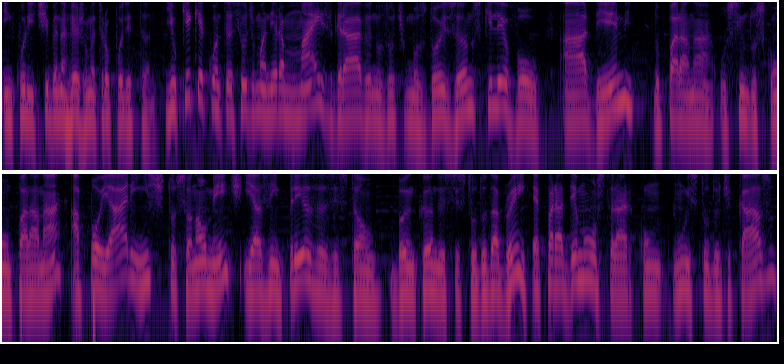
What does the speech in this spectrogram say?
em Curitiba e na região metropolitana. E o que, que aconteceu de maneira mais grave nos últimos dois anos que levou a ADM do Paraná, o Sinduscom Paraná, apoiarem institucionalmente, e as empresas estão bancando esse estudo da Brain, é para demonstrar com um estudo de caso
